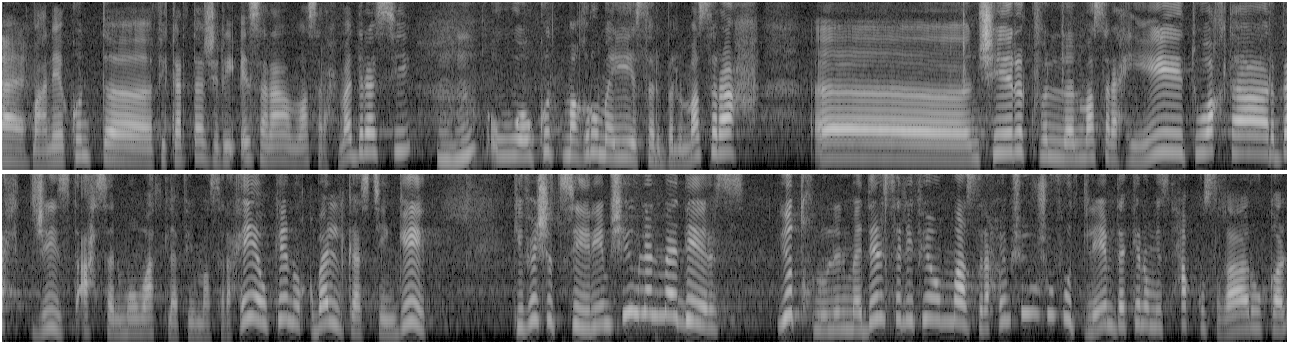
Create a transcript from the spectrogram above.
آه. معناها كنت في كرتاج رئاسه نعمل مسرح مدرسي. وكنت مغرومة ياسر بالمسرح. آه نشارك في المسرحيات. وقتها ربحت جائزه أحسن ممثلة في مسرحية. وكانوا قبل الكاستينجات كيفاش تصير؟ يمشيوا للمدارس. يدخلوا للمدارس اللي فيهم مسرح ويمشيوا يشوفوا تلامذه كانوا يستحقوا صغار وكل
